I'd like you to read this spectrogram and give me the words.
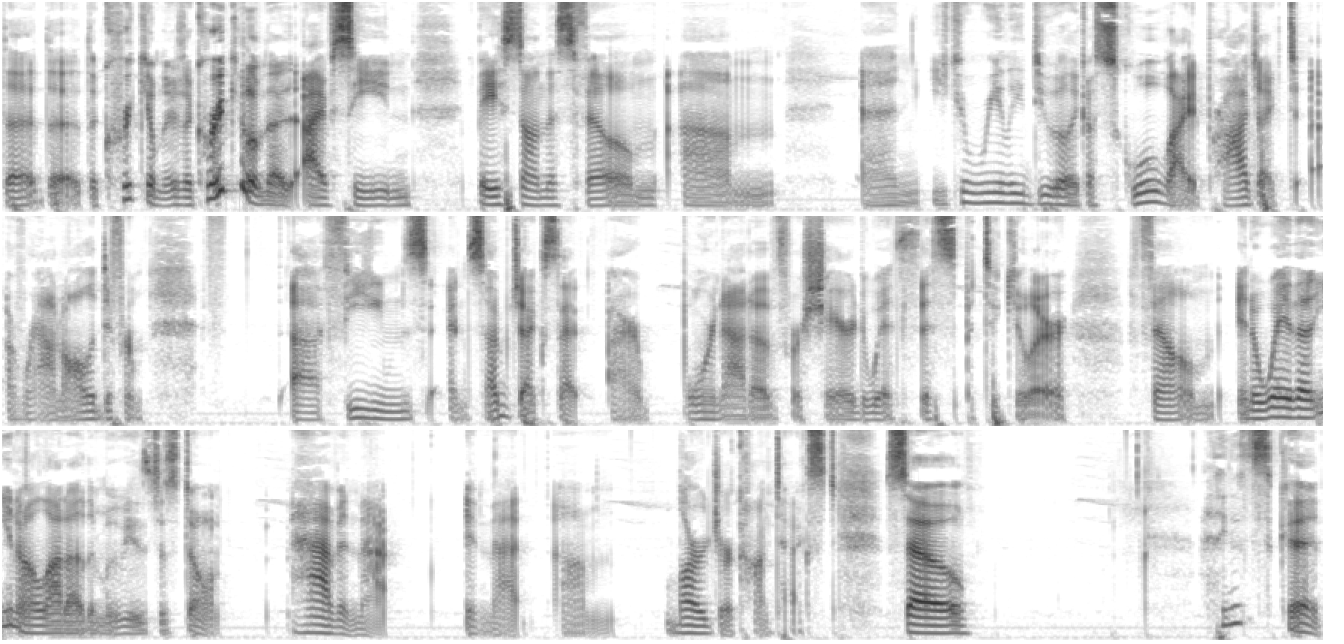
the the the curriculum there's a curriculum that I've seen based on this film um, and you can really do like a school wide project around all the different uh, themes and subjects that are born out of or shared with this particular film in a way that you know a lot of other movies just don't have in that in that um, larger context. So I think it's good.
